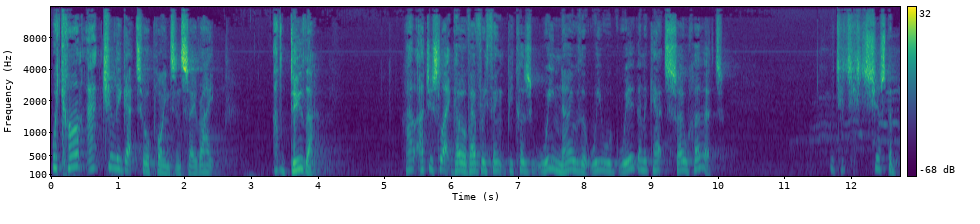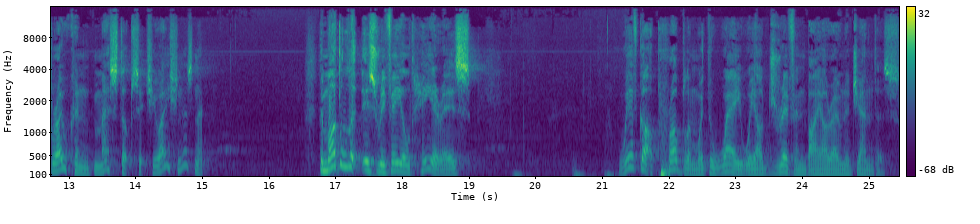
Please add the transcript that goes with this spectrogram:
We can't actually get to a point and say, right, I'll do that. I'll, I'll just let go of everything because we know that we will, we're going to get so hurt. It's just a broken, messed up situation, isn't it? The model that is revealed here is We've got a problem with the way we are driven by our own agendas.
